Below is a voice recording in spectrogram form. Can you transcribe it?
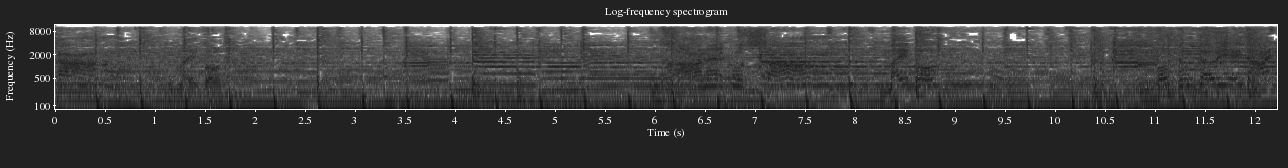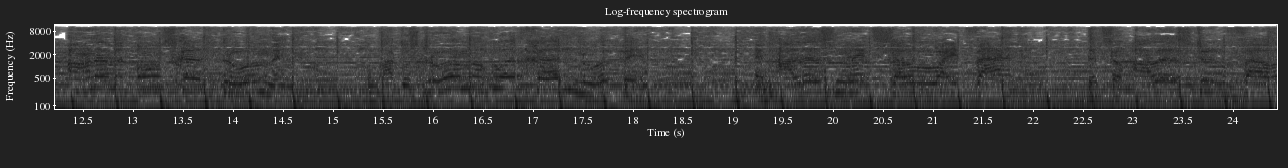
gaan, saam, my bok. Bok, onthou jy daai ane wat ons gedroom het, wat ons drome oorgeloop het, en alles net so uitwerk, dit sal alles toe wel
